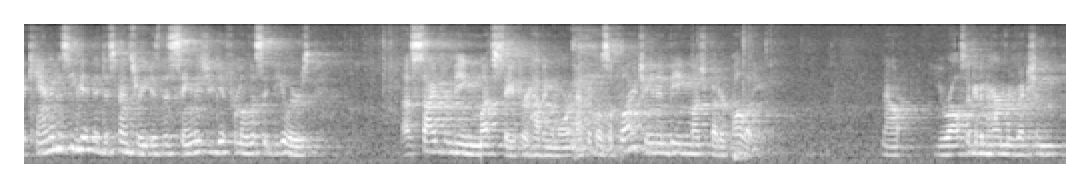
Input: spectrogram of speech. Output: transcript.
The cannabis you get in a dispensary is the same as you get from illicit dealers, aside from being much safer, having a more ethical supply chain, and being much better quality. Now, you were also given harm reduction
